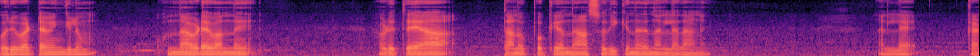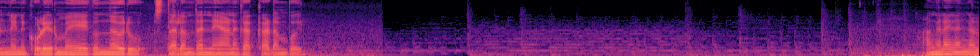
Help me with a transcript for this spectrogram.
ഒരു വട്ടമെങ്കിലും ഒന്ന് അവിടെ വന്ന് അവിടുത്തെ ആ തണുപ്പൊക്കെ ഒന്ന് ആസ്വദിക്കുന്നത് നല്ലതാണ്. നല്ല കണ്ണിന് കുളിർമയേകുന്ന ഒരു സ്ഥലം തന്നെയാണ് കക്കാടംപോയിൽ അങ്ങനെ ഞങ്ങൾ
